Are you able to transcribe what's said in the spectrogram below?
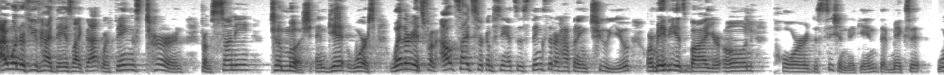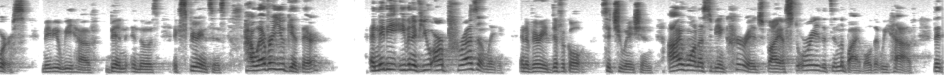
I wonder if you've had days like that where things turn from sunny to mush and get worse. Whether it's from outside circumstances, things that are happening to you, or maybe it's by your own poor decision making that makes it worse. Maybe we have been in those experiences. However, you get there, and maybe even if you are presently in a very difficult situation, I want us to be encouraged by a story that's in the Bible that we have that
